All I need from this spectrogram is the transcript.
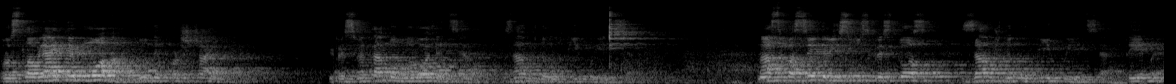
прославляйте Бога, люди прощайте. Пресвята Богородиця завжди опікується. Наш Спаситель Ісус Христос завжди опікується тими,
